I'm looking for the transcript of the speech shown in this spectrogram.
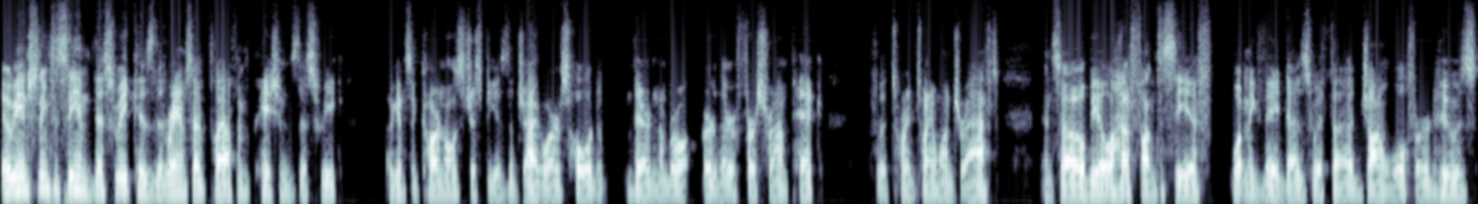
it'll be interesting to see him this week because the Rams have playoff implications this week against the Cardinals, just because the Jaguars hold their number or their first round pick for the 2021 draft. And so it'll be a lot of fun to see if what McVay does with uh, John Wolford, who is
